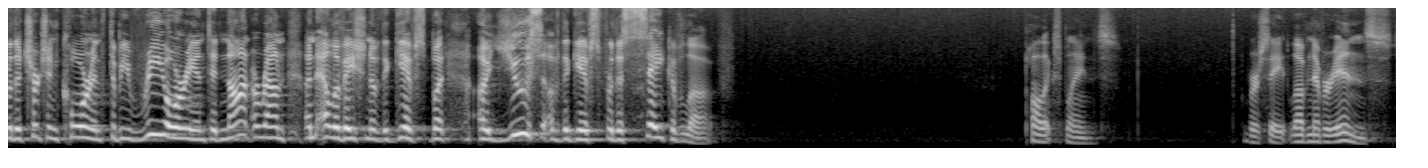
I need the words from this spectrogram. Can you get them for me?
for the church in Corinth to be reoriented not around an elevation of the gifts, but a use of the gifts for the sake of love? Paul explains. Verse 8 Love never ends.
